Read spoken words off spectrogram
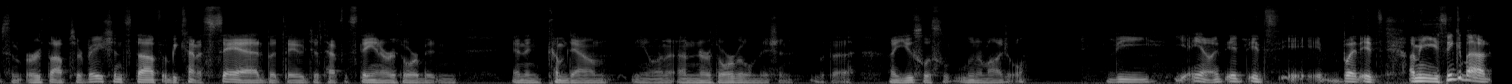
some Earth observation stuff. It would be kind of sad, but they would just have to stay in Earth orbit and and then come down, you know, on, a, on an Earth orbital mission with a, a useless lunar module. The you know it, it it's it, but it's I mean you think about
